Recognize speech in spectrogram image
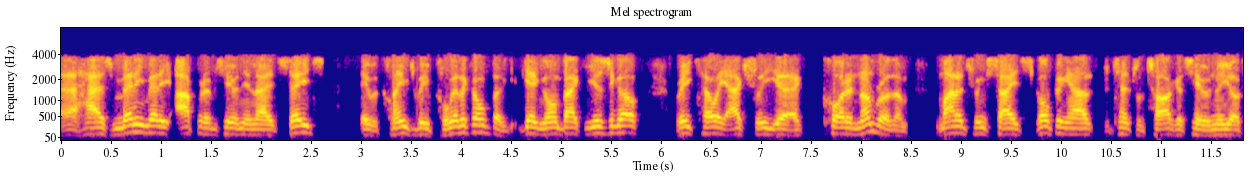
uh, has many, many operatives here in the United States. They would claim to be political, but again, going back years ago, Ray Kelly actually uh, caught a number of them monitoring sites, scoping out potential targets here in New York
